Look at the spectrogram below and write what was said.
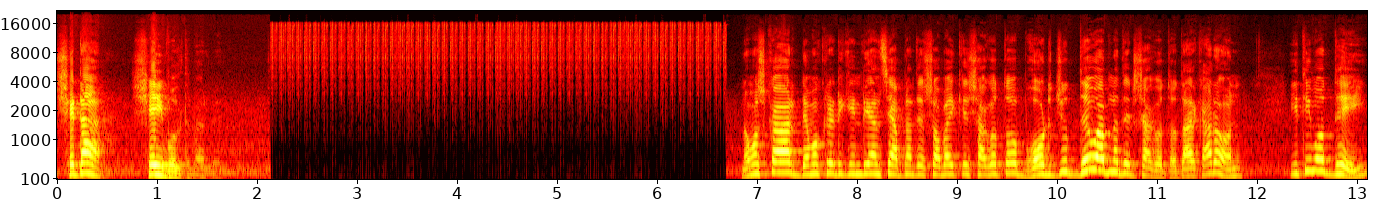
সেটা সেই বলতে পারবে। নমস্কার ডেমোক্রেটিক ইন্ডিয়ান্সে আপনাদের সবাইকে স্বাগত। ভোট যুদ্ধেও আপনাদের স্বাগত। তার কারণ, ইতিমধ্যেই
